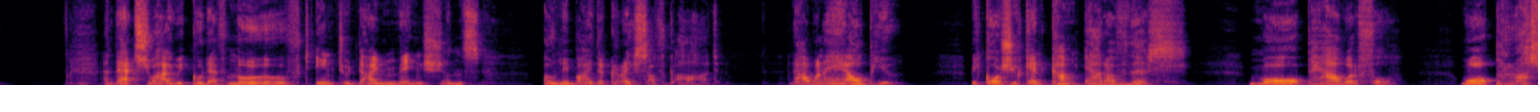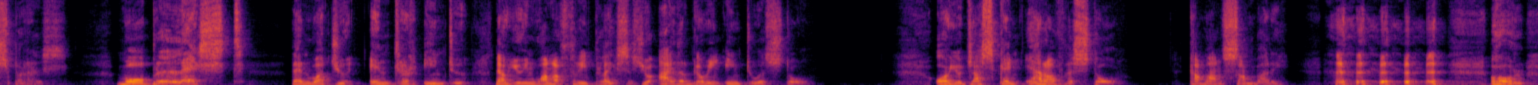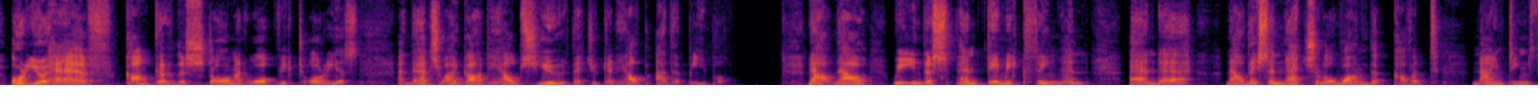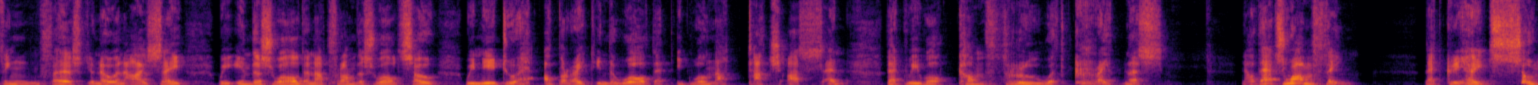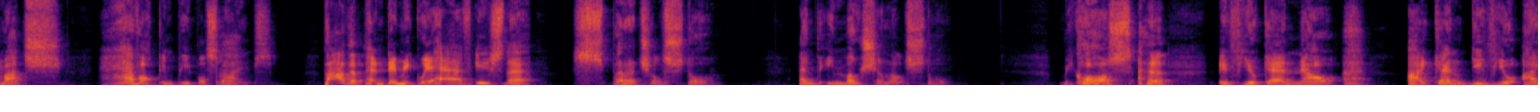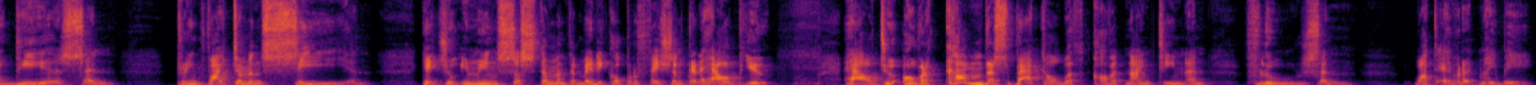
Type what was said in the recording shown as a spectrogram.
And that's why we could have moved into dimensions only by the grace of God. And I want to help you because you can come out of this more powerful, more prosperous, more blessed than what you enter into. Now, you're in one of three places. You're either going into a storm or you just came out of the storm. Come on, somebody. or, or you have conquered the storm and walked victorious And that's why God helps you, that you can help other people. Now, now we in this pandemic thing, and and uh, now there's a natural one, the COVID 19 thing first, you know, and I say we in this world and not from this world, so we need to operate in the world that it will not touch us and that we will come through with greatness. Now that's one thing that creates so much havoc in people's lives. The other pandemic we have is the spiritual storm and the emotional storm. Because uh, if you can now, uh, I can give you ideas and drink vitamin C and get your immune system, and the medical profession can help you how to overcome this battle with COVID 19 and flus and whatever it may be.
